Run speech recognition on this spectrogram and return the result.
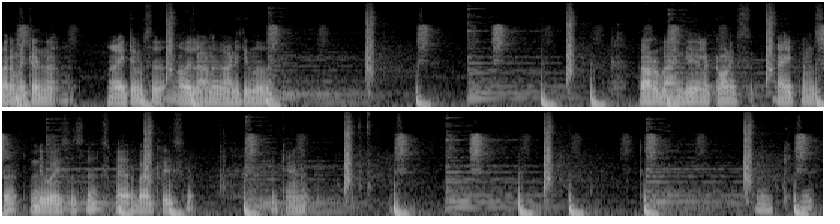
പെർമിറ്റഡ് ഐറ്റംസ് അതെല്ലാം കാണിക്കുന്നത്. Power bank electronics items devices spare batteries ഇതൊക്കെയാണ്. ഓക്കെ.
